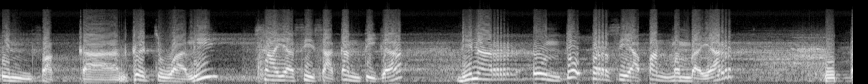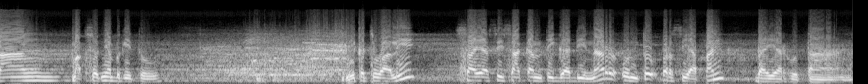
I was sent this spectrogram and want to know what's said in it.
infakkan. Kecuali saya sisakan tiga dinar untuk persiapan membayar hutang maksudnya begitu. Jadi kecuali saya sisakan tiga dinar untuk persiapan bayar hutang.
